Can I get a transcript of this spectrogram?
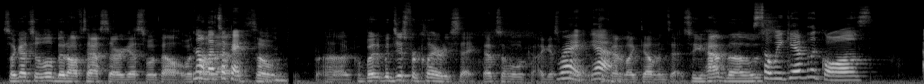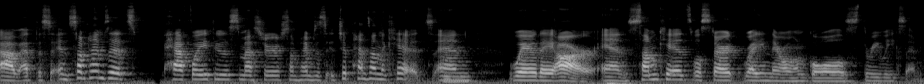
so i got you a little bit off task there i guess without with no that's that. okay. So uh, but but just for clarity's sake that's the whole i guess right yeah. kind of like delve into that. So you have those. So we give the goals uh, at this and sometimes it's halfway through the semester sometimes it depends on the kids. And mm-hmm where they are. And some kids will start writing their own goals three weeks in.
